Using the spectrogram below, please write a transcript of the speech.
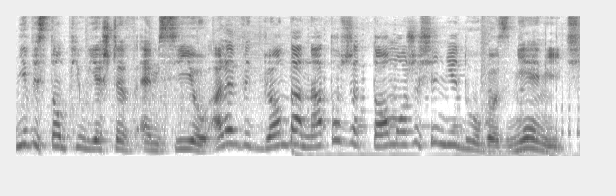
nie wystąpił jeszcze w MCU, ale wygląda na to, że to może się niedługo zmienić.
